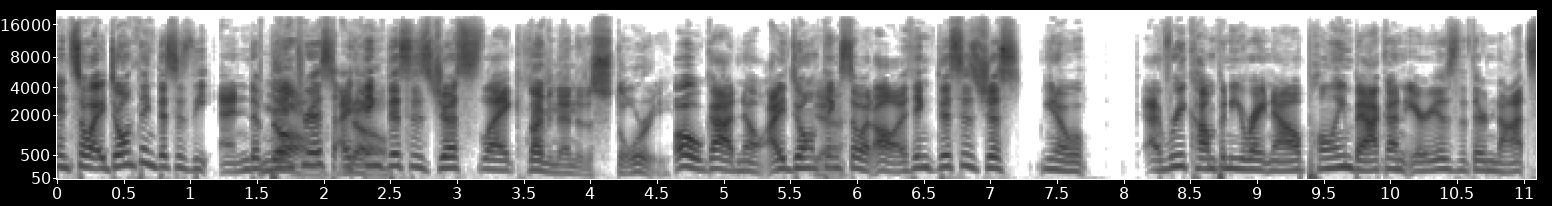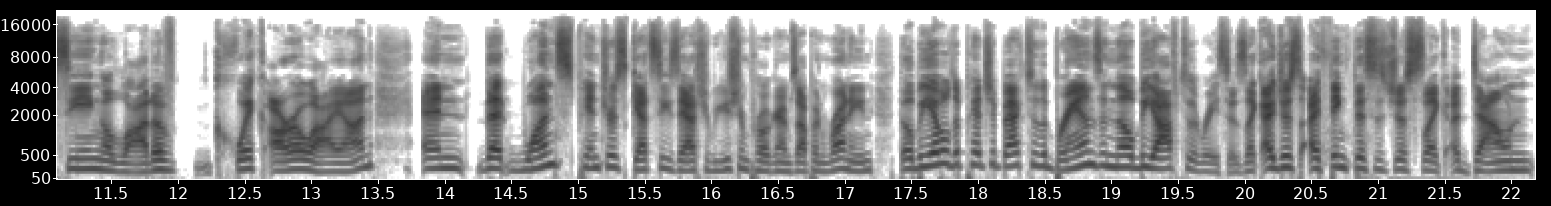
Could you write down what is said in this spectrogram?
and so I don't think this is the end of No, Pinterest. I no. think this is just like, It's not even the end of the story. oh God, no, I don't Yeah. think so at all. I think this is just, you know, every company right now pulling back on areas that they're not seeing a lot of quick ROI on. And that once Pinterest gets these attribution programs up and running, they'll be able to pitch it back to the brands and they'll be off to the races. Like I just I think this is just like a down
